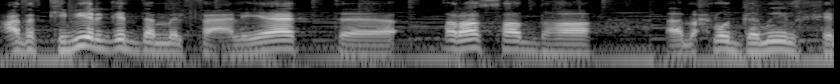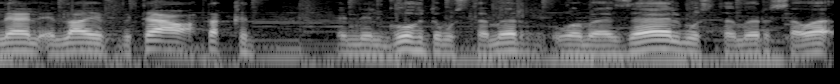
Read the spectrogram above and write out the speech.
عدد كبير جدا من الفعاليات آه، رصدها محمود جميل خلال اللايف بتاعه. أعتقد أن الجهد مستمر وما زال مستمر سواء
